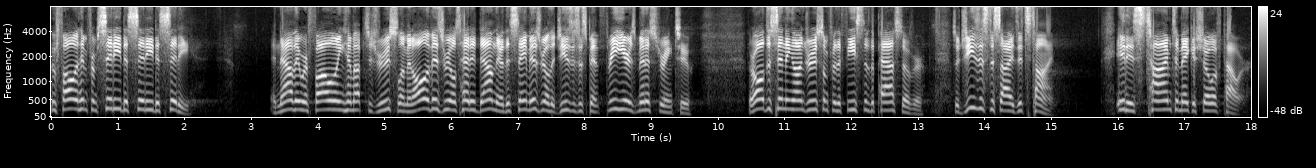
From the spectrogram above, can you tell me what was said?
who followed him from city to city to city. And now they were following him up to Jerusalem, and all of Israel's headed down there, the same Israel that Jesus has spent three years ministering to. They're all descending on Jerusalem for the feast of the Passover. So Jesus decides it's time. It is time to make a show of power.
